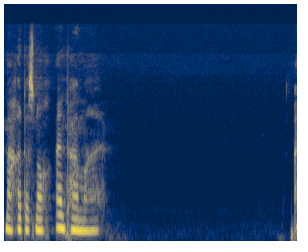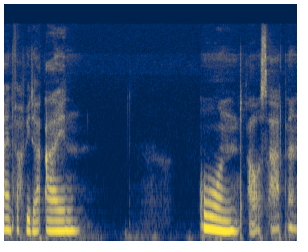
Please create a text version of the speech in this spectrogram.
Mache das noch ein paar Mal. Einfach wieder ein und ausatmen.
